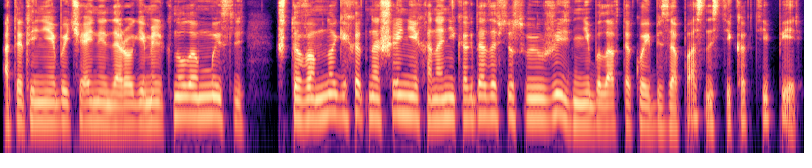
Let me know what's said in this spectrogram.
от этой необычайной дороги мелькнула мысль, что во многих отношениях она никогда за всю свою жизнь не была в такой безопасности, как теперь,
